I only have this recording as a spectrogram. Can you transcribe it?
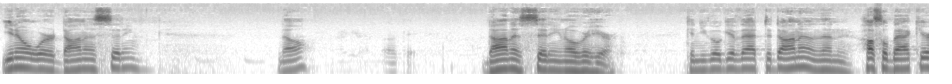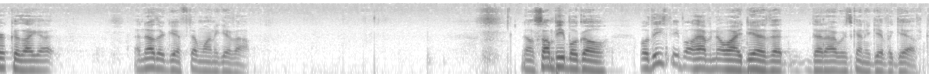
You know where Donna's sitting? No. Okay. Donna's sitting over here. Can you go give that to Donna and then hustle back here because I got another gift I want to give up. Now, some people go, well, these people have no idea that, that I was going to give a gift.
